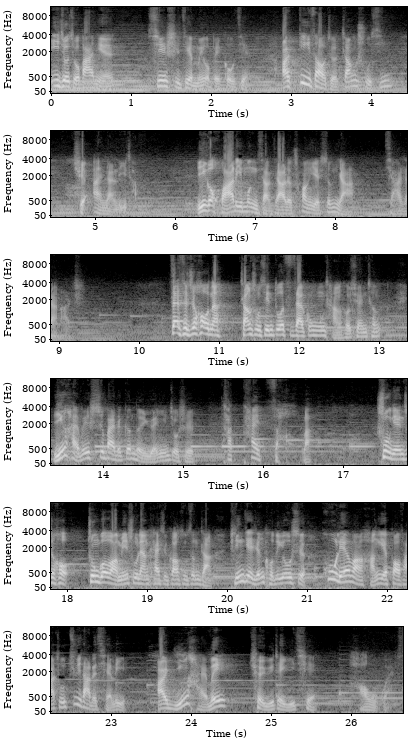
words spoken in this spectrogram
一九九八年，新世界没有被构建，而缔造者张树新却黯然离场，一个华丽梦想家的创业生涯戛然而止。在此之后呢，张树新多次在公共场合宣称，尹海威失败的根本原因就是他太早了。数年之后，中国网民数量开始高速增长，凭借人口的优势，互联网行业爆发出巨大的潜力，而尹海威却与这一切毫无关系。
